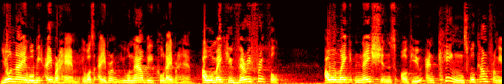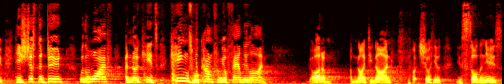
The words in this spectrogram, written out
Your name will be Abraham. It was Abram. You will now be called Abraham. I will make you very fruitful. I will make nations of you, and kings will come from you. He's just a dude with a wife and no kids. Kings will come from your family line. Got him. I'm 99. Not sure you, you saw the news.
